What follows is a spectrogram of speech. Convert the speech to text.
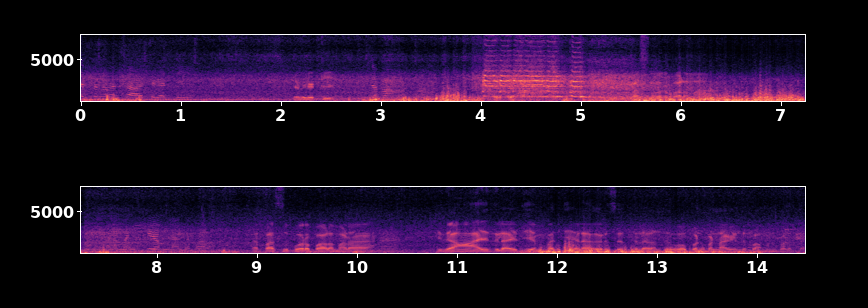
எத்தனை வருஷம் ஆச்சு கட்டி எது கட்டி. பஸ் போகிற பாலமா? பஸ்ஸு போகிற பாலமாடா. இது ஆயிரத்தி தொள்ளாயிரத்தி எண்பத்தி ஏழாவது வருஷத்தில் வந்து ஓப்பன் பண்ணாங்க இந்த பாம்பன் பாலத்தை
